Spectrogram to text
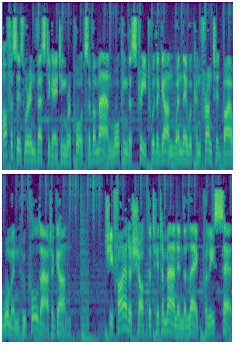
Officers were investigating reports of a man walking the street with a gun when they were confronted by a woman who pulled out a gun. She fired a shot that hit a man in the leg, police said.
